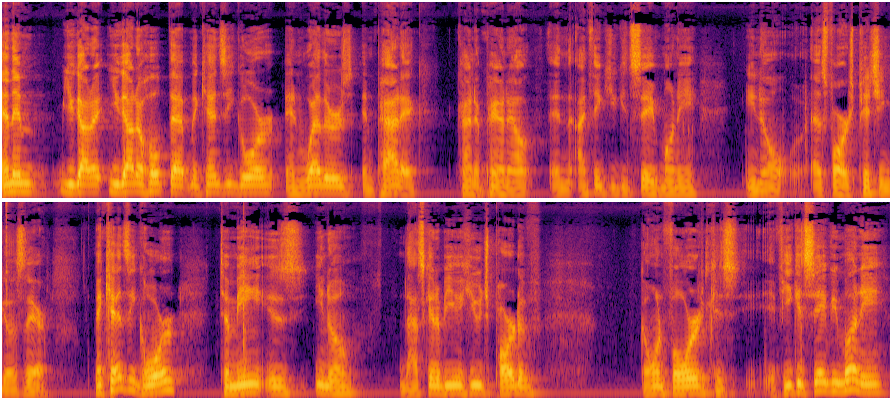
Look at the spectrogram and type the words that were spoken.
and then you gotta you gotta hope that Mackenzie Gore and Weathers and Paddack kind of pan out, and I think you can save money, you know, as far as pitching goes there. Mackenzie Gore to me is you know that's going to be a huge part of going forward because if he can save you money,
